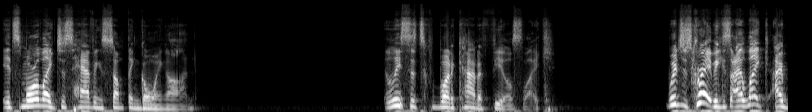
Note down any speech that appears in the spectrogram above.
It's more like just having something going on. At least it's what it kind of feels like. Which is great because I like, I,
